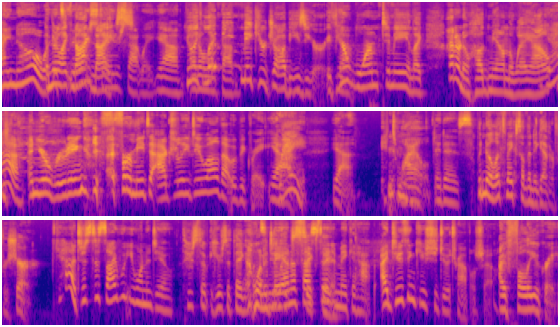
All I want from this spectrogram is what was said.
I know. And they're, It's like, not nice. that way. Yeah. You're I like, let like that. me make your job easier. If you're Yeah. warm to me and like, I don't know, hug me on the way out. Yeah, and you're rooting for me to actually do well. That would be great. Yeah. Right. Yeah. It's wild. It is. But no, let's make something together for sure. Yeah, just decide what you want to do. Here's the here's the thing. I want to do like manifest it things. and make it happen. I do think you should do a travel show. I fully agree.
